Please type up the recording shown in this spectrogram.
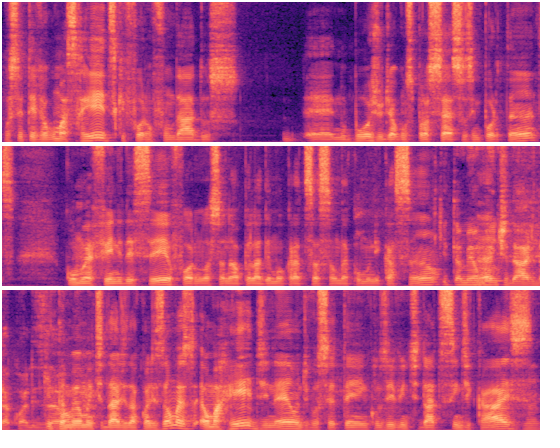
Você teve algumas redes que foram fundados é, no bojo de alguns processos importantes como o FNDC, o Fórum Nacional pela Democratização da Comunicação. Que também é uma né? entidade da coalizão. Que também é uma entidade da coalizão, mas é uma rede, né, onde você tem inclusive entidades sindicais, uhum.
